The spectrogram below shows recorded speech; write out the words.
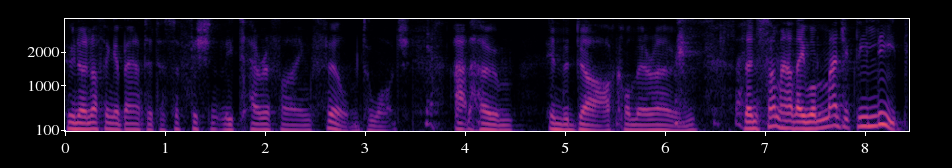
who know nothing about it a sufficiently terrifying film to watch yeah. at home in the dark on their own, exactly. then somehow they will magically leap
